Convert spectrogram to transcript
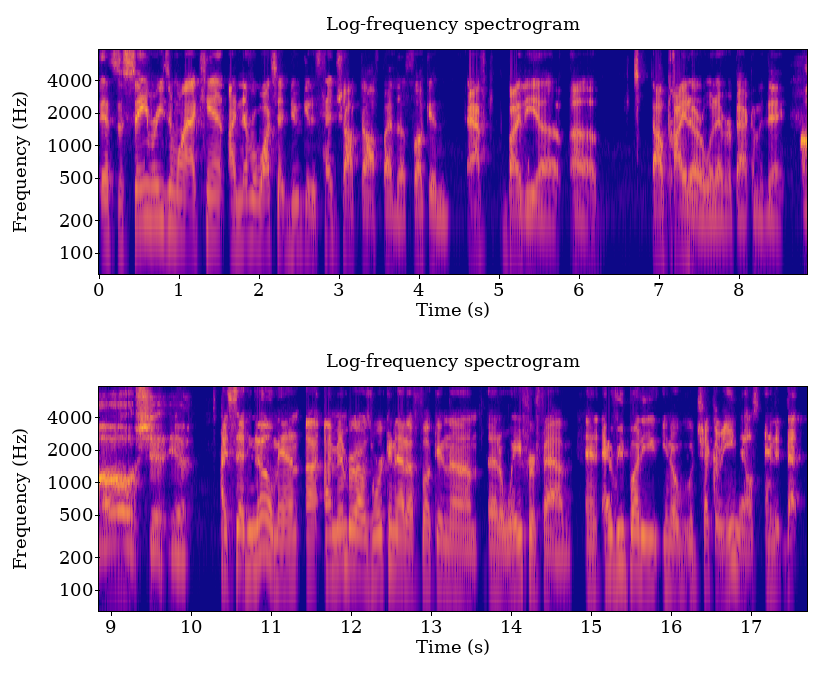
it's the same reason why I can't. I never watched that dude get his head chopped off by the fucking af, by the uh, uh, Al Qaeda or whatever back in the day. Oh shit, yeah. I said no, man. I, I remember I was working at a fucking um, at a wafer fab, and everybody, you know, would check their emails, and it, that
